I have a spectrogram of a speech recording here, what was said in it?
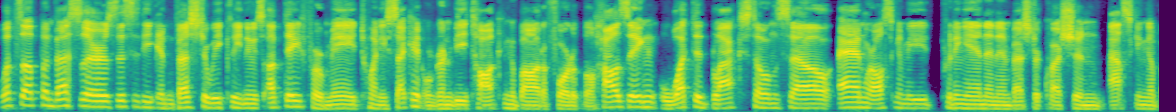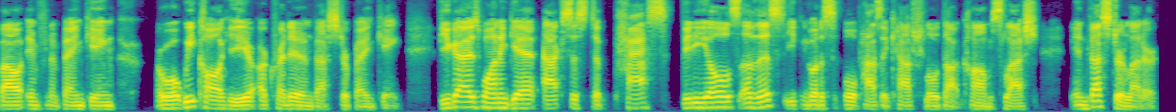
What's up, investors? This is the Investor Weekly News Update for May 22nd. We're going to be talking about affordable housing. What did Blackstone sell? And we're also going to be putting in an investor question asking about infinite banking, or what we call here accredited investor banking. If you guys want to get access to past videos of this, you can go to simplepassivecashflow.com slash investor letter.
